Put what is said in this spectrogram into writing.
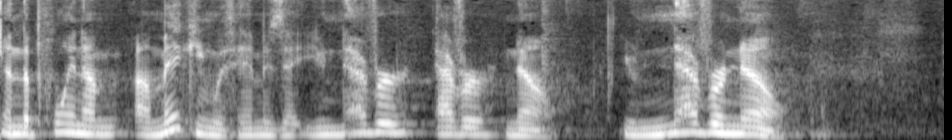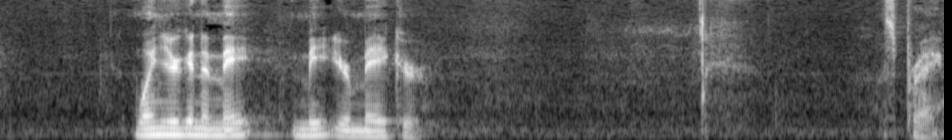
And the point I'm, I'm making with him is that you never, ever know. You never know when you're going to meet, meet your Maker. Let's pray.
